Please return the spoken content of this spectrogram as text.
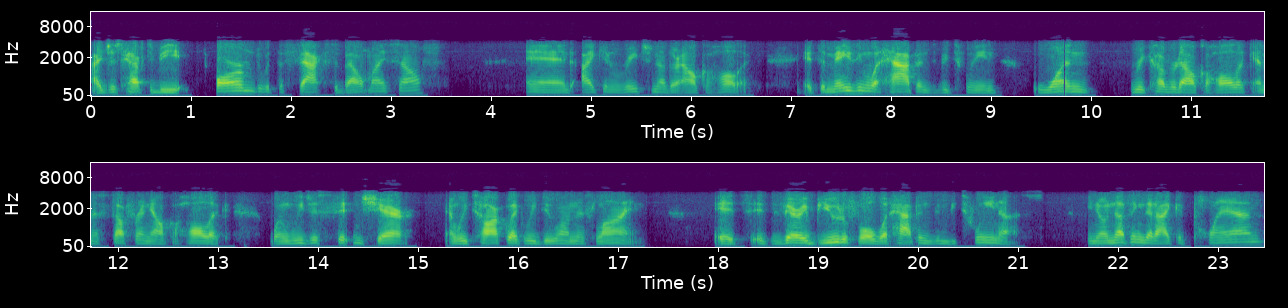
I just have to be armed with the facts about myself, and I can reach another alcoholic. It's amazing what happens between one recovered alcoholic and a suffering alcoholic when we just sit and share and we talk like we do on this line. It's it's very beautiful what happens in between us. You know, nothing that I could plan,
